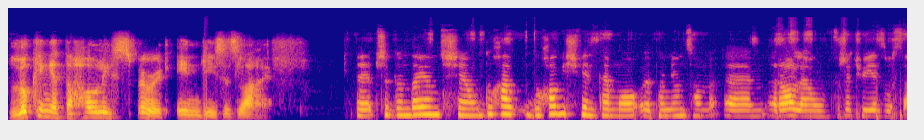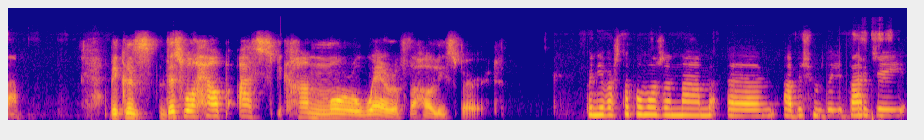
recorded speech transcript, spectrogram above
looking at the Holy Spirit in Jesus' life. E, przyglądając się Ducha, Duchowi Świętemu e, pełniącą rolę w życiu Jezusa. Because this will help us become more aware of the Holy Spirit. ponieważ to pomoże nam, abyśmy byli bardziej,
